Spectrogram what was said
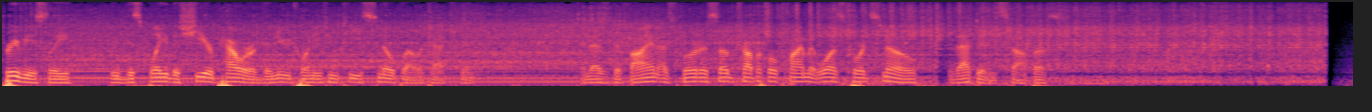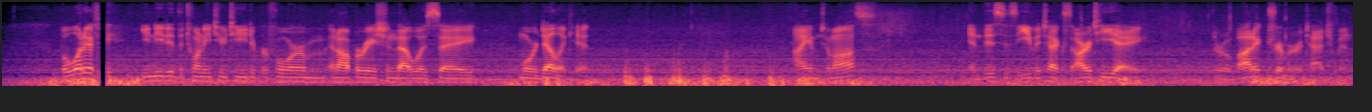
Previously, we've displayed the sheer power of the new 22T snowplow attachment. And as defiant as Florida's subtropical climate was towards snow, that didn't stop us. But what if you needed the 22T to perform an operation that was, say, more delicate? I am Tomas, and this is Evatech's RTA, the robotic trimmer attachment.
